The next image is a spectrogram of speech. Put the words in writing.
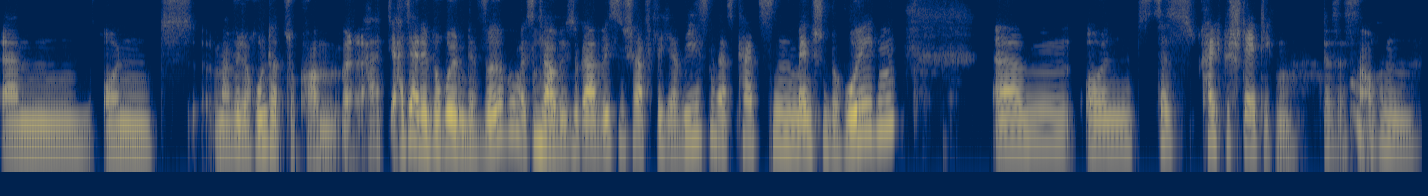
ähm, und mal wieder runterzukommen. Hat, hat ja eine beruhigende Wirkung, ist, Mhm. glaube ich, sogar wissenschaftlich erwiesen, dass Katzen Menschen beruhigen. Ähm, und das kann ich bestätigen. Das ist auch ein,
